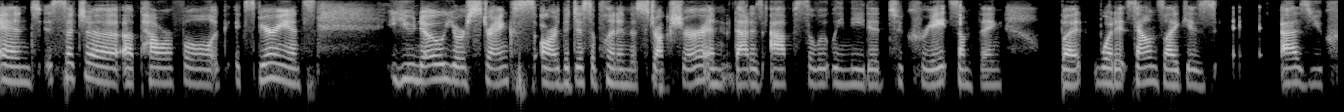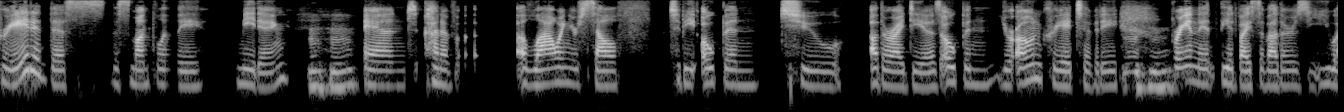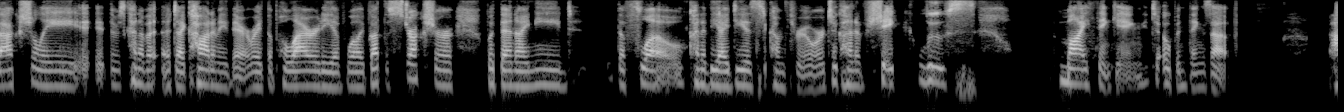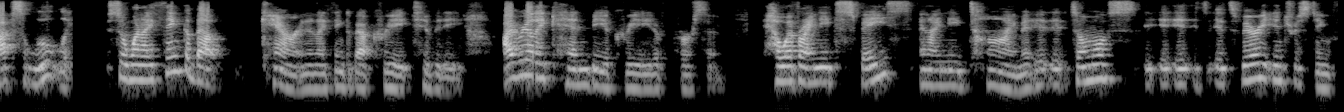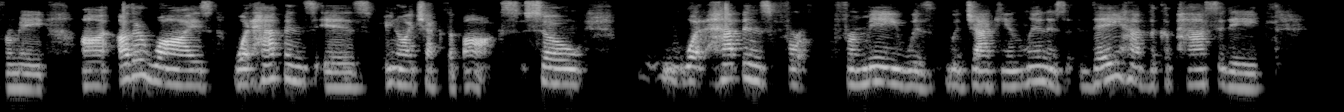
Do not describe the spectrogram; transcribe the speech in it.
And such a, a powerful experience you know your strengths are the discipline and the structure and that is absolutely needed to create something but what it sounds like is as you created this this monthly meeting mm-hmm. and kind of allowing yourself to be open to other ideas open your own creativity mm-hmm. bring in the, the advice of others you actually it, there's kind of a, a dichotomy there right the polarity of well i've got the structure but then i need the flow kind of the ideas to come through or to kind of shake loose my thinking to open things up absolutely so when i think about Karen and I think about creativity, I really can be a creative person. however, I need space and I need time. It, it, it's almost it, it's it's very interesting for me. Uh, otherwise, what happens is you know I check the box. So what happens for for me with with Jackie and Lynn is they have the capacity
